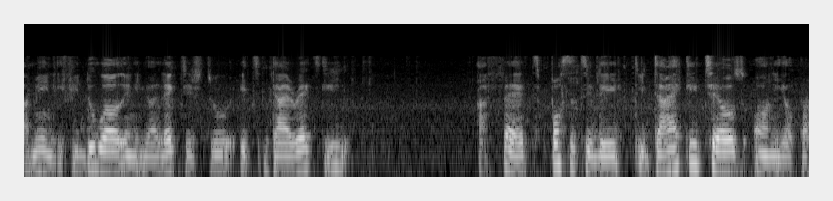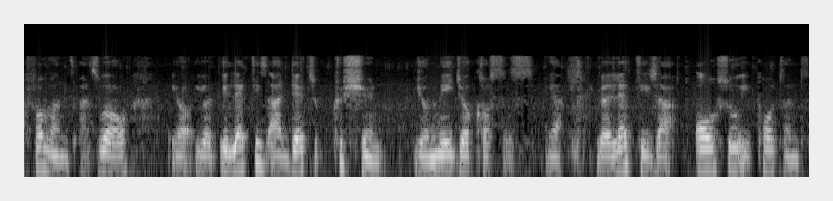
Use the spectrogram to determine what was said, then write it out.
I mean, if you do well in your electives too, it directly affects positively it directly tells on your performance as well. Your your electives are there to cushion your major courses yeah. Your electives are also important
